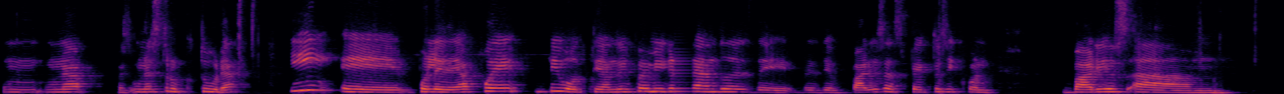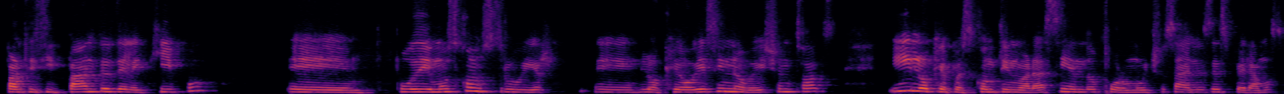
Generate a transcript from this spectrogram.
una, pues una estructura y eh, pues la idea fue pivoteando y fue migrando desde, desde varios aspectos y con varios participantes del equipo, pudimos construir lo que hoy es Innovation Talks y lo que pues continuará siendo por muchos años, esperamos,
